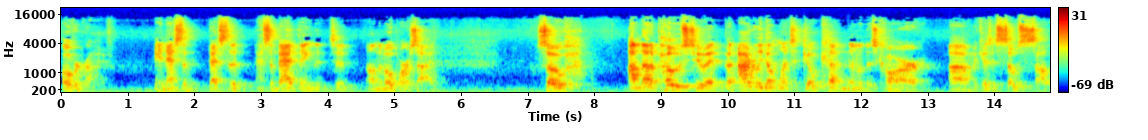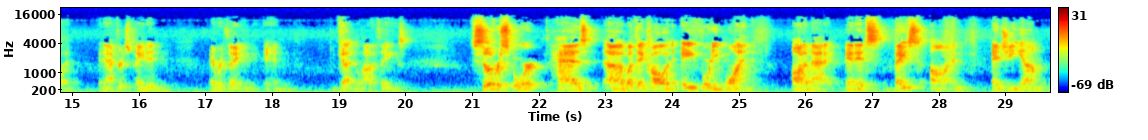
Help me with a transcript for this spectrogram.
overdrive, and that's the that's the that's the bad thing that to, on the Mopar side. So I'm not opposed to it, but I really don't want to go cutting of this car um, because it's so solid, and after it's painted and everything and gutting a lot of things. Silver Sport has uh, what they call an A41 automatic, and it's based on a GM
